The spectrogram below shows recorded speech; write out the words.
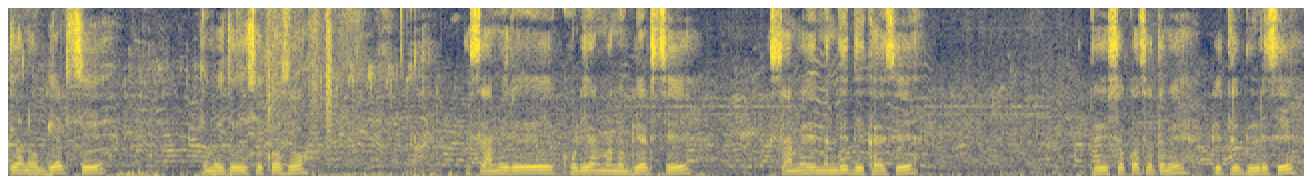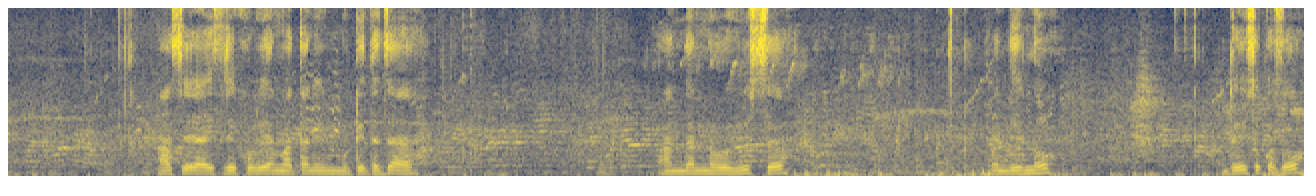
ત્યાંનો ગેટ છે. તમે જોઈ શકો છો. સામે રે ખોડિયારમાંનું ગેટ છે. સામે મંદિર દેખાય છે. જોઈ શકો છો તમે કેટલી ભીડ છે. આ છે શ્રી ખોડિયાર માતાની મોટી ધજા. અંદરનો વ્યૂઝ છે મંદિરનો. જોઈ શકો છો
